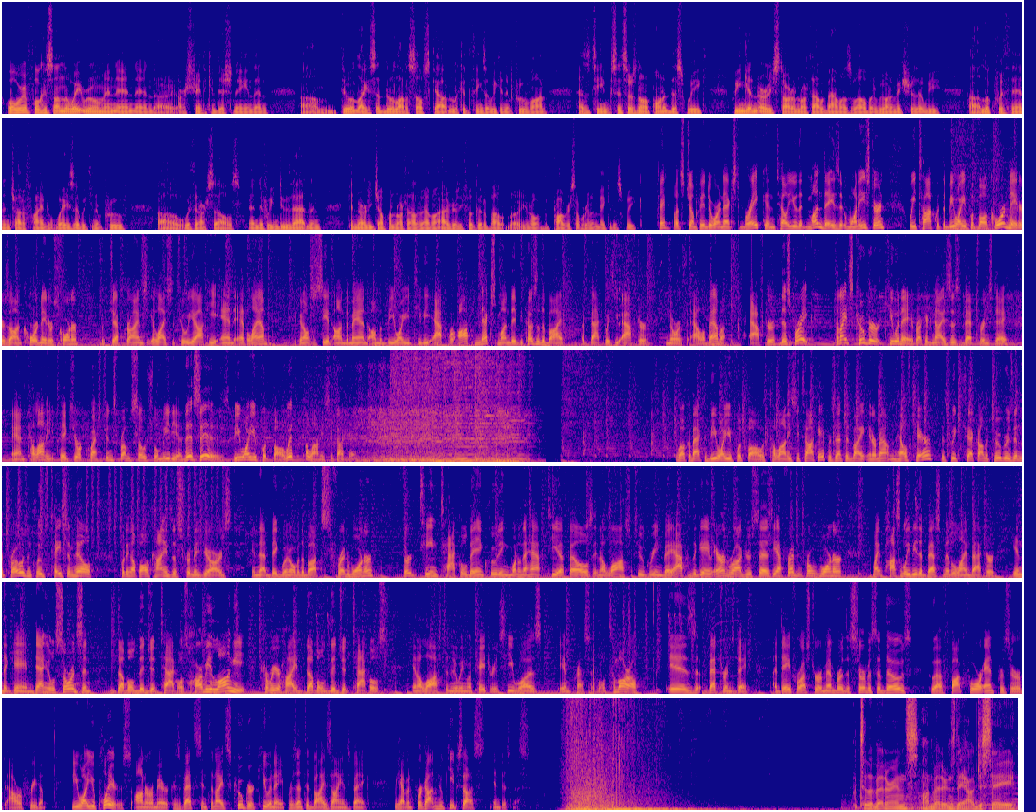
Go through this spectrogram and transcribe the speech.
Well, we're going to focus on the weight room and and and uh, our strength and conditioning, and then um, do like I said, do a lot of self scout and look at the things that we can improve on as a team. Since there's no opponent this week, we can get an early start on North Alabama as well, but we want to make sure that we uh, look within and try to find ways that we can improve uh, within ourselves. And if we can do that, and then get an early jump on North Alabama, I really feel good about uh, you know the progress that we're going to make this week. Okay, let's jump into our next break and tell you that Mondays at 1 Eastern, we talk with the BYU football coordinators on Coordinator's Corner with Jeff Grimes, Ilaisa Tuiaki, and Ed Lamb. You can also see it on demand on the BYU TV app. We're off next Monday because of the bye, but back with you after North Alabama. After this break, tonight's Cougar Q&A recognizes Veterans Day, and Kalani takes your questions from social media. This is BYU Football with Kalani Sitake. Welcome back to BYU Football with Kalani Sitake, presented by Intermountain Healthcare. This week's check on the Cougars in the pros includes Taysom Hill putting up all kinds of scrimmage yards in that big win over the Bucks. Fred Warner, 13 tackle day, including one and a half TFLs in a loss to Green Bay. After the game, Aaron Rodgers says, "Yeah, Fred Warner might possibly be the best middle linebacker in the game." Daniel Sorensen, double-digit tackles. Harvey Langi, career-high double-digit tackles in a loss to the New England Patriots. He was impressive. Well, tomorrow is Veterans Day, a day for us to remember the service of those who have fought for and preserved our freedom. BYU players honor America's vets in tonight's Cougar Q&A presented by Zions Bank. We haven't forgotten who keeps us in business. To the veterans on Veterans Day, I would just say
